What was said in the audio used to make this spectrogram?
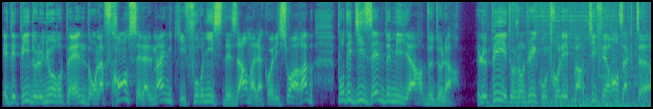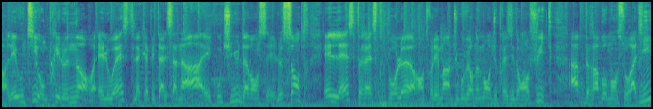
et des pays de l'Union européenne, dont la France et l'Allemagne, qui fournissent des armes à la coalition arabe pour des dizaines de milliards de dollars. Le pays est aujourd'hui contrôlé par différents acteurs. Les Houthis ont pris le nord et l'ouest, la capitale Sanaa, et continuent d'avancer. Le centre et l'est restent pour l'heure entre les mains du gouvernement du président en fuite, Abd Rabo Mansour Hadi.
